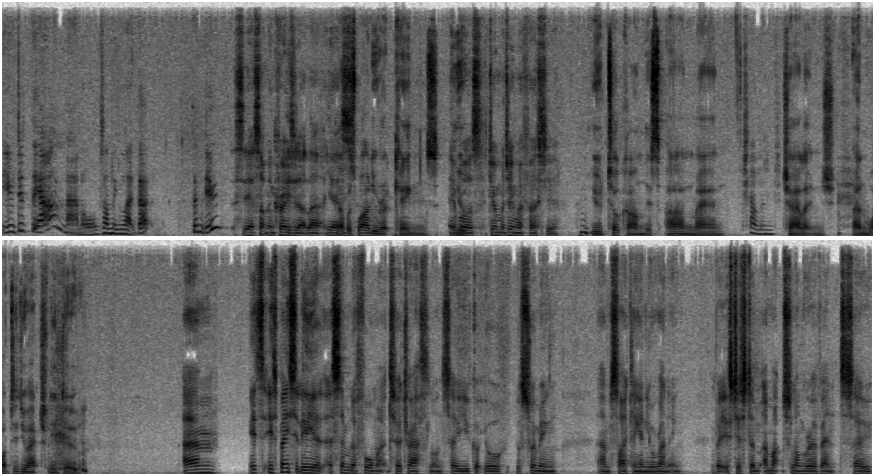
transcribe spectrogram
you did the Iron Man or something like that, didn't you? Yeah, something crazy like that. Yes. That was while you were at King's. It you, was during my, during my first year. You took on this Iron Man Challenge. challenge, and what did you actually do? Um, it's it's basically a, a similar format to a triathlon. So you've got your your swimming, um, cycling, and your running, but it's just a, a much longer event. So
